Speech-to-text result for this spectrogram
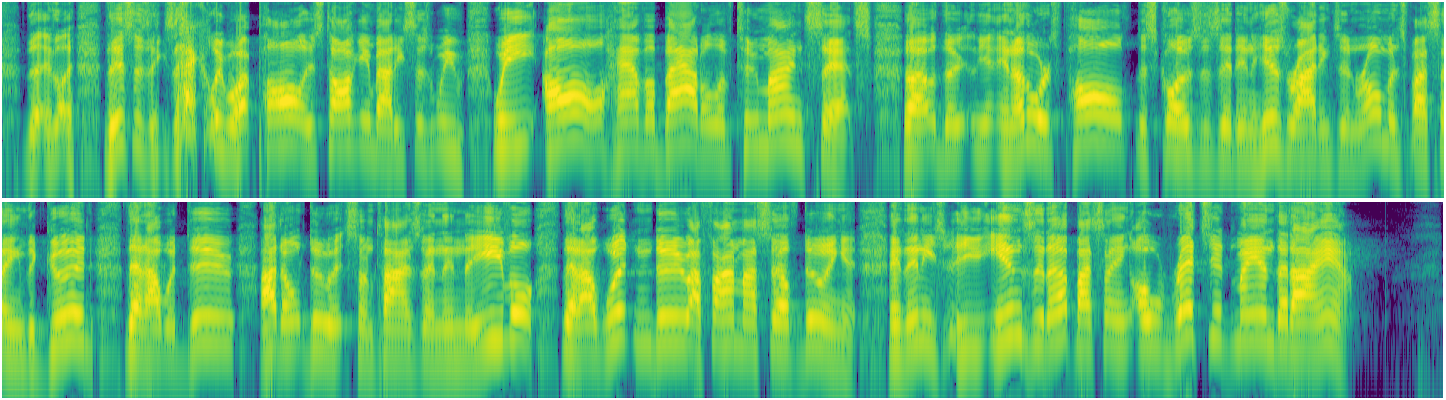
This is exactly what Paul is talking about. He says we, we all have a battle of two mindsets. Uh, the, in other words, Paul discloses it in his writings in Romans by saying, The good that I would do, I don't do it sometimes. And then the evil that I wouldn't do, I find myself doing it. And then he, he ends it up by saying, Oh, wretched man that I am.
